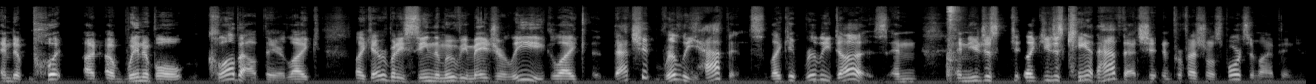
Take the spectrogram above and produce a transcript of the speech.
and to put a, a winnable club out there. Like like everybody's seen the movie Major League. Like that shit really happens. Like it really does. And and you just like you just can't have that shit in professional sports, in my opinion.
